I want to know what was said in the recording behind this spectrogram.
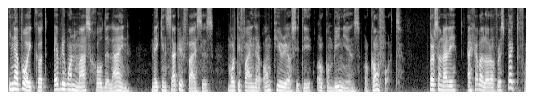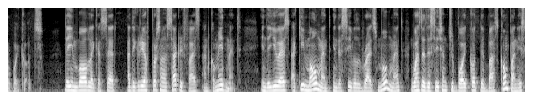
In a boycott, everyone must hold the line, making sacrifices, mortifying their own curiosity or convenience or comfort. Personally, I have a lot of respect for boycotts. They involve, like I said, a degree of personal sacrifice and commitment. In the US, a key moment in the civil rights movement was the decision to boycott the bus companies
